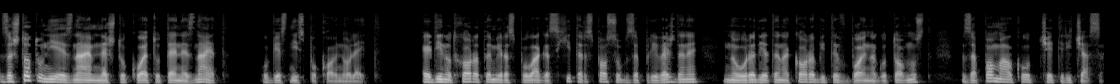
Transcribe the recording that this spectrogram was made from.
Защото ние знаем нещо, което те не знаят, обясни спокойно Лейт. Един от хората ми разполага с хитър способ за привеждане на уръдията на корабите в бойна готовност за по-малко от 4 часа.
